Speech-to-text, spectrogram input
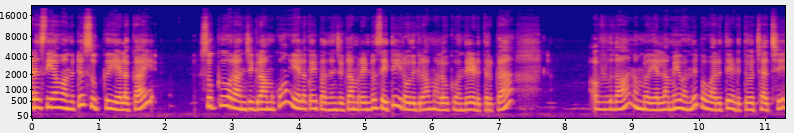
கடைசியாக வந்துட்டு சுக்கு ஏலக்காய். சுக்கு ஒரு அஞ்சு கிராமுக்கும் ஏலக்காய் பதினஞ்சு கிராம் ரெண்டும் சேர்த்து இருபது கிராம் அளவுக்கு வந்து எடுத்திருக்கேன். அவ்வளோதான் நம்ம எல்லாமே வந்து இப்போ வறுத்து எடுத்து வச்சாச்சு.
